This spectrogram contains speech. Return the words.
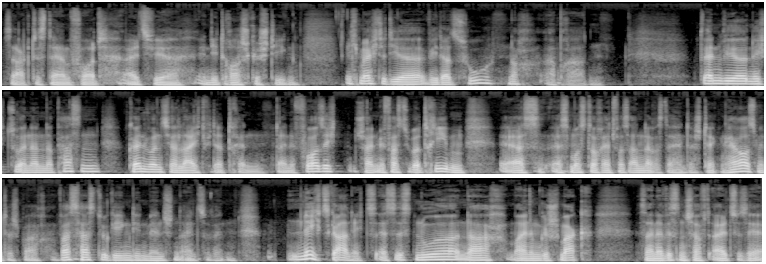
sagte Stamford, als wir in die Droschke stiegen. Ich möchte dir weder zu noch abraten. Wenn wir nicht zueinander passen, können wir uns ja leicht wieder trennen. Deine Vorsicht scheint mir fast übertrieben. Es, es muss doch etwas anderes dahinter stecken. Heraus mit der Sprache. Was hast du gegen den Menschen einzuwenden? Nichts, gar nichts. Es ist nur nach meinem Geschmack seiner Wissenschaft allzu sehr,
